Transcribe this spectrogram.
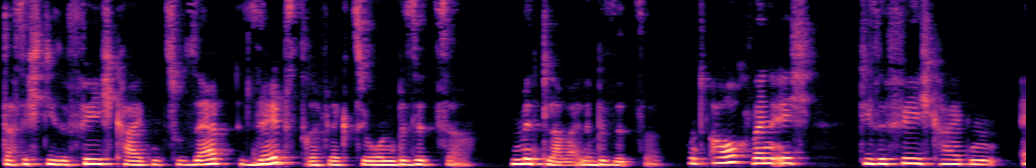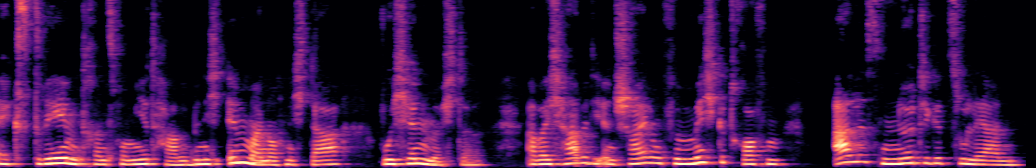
dass ich diese Fähigkeiten zu Selbstreflexion besitze, mittlerweile besitze. Und auch wenn ich diese Fähigkeiten extrem transformiert habe, bin ich immer noch nicht da, wo ich hin möchte. Aber ich habe die Entscheidung für mich getroffen, alles Nötige zu lernen,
